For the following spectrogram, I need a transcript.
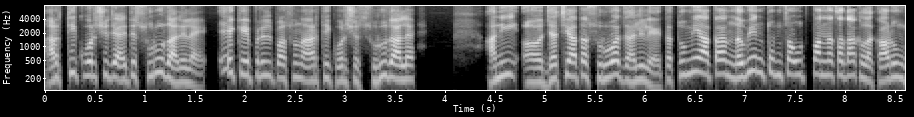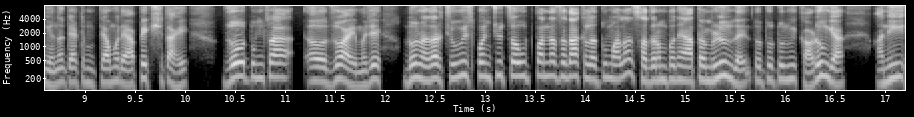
आर्थिक वर्ष जे आहे ते सुरू झालेलं आहे. एक एप्रिलपासून आर्थिक वर्ष सुरू झालंय. आणि ज्याची आता सुरुवात झालेली आहे तर तुम्ही आता नवीन तुमचा उत्पन्नाचा दाखला काढून घेणं त्या त्यामध्ये अपेक्षित आहे. जो तुमचा जो आहे म्हणजे दोन हजार चोवीस पंचवीसचा उत्पन्नाचा दाखला तुम्हाला साधारणपणे आता मिळून जाईल तर तो तुम्ही काढून घ्या. आणि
